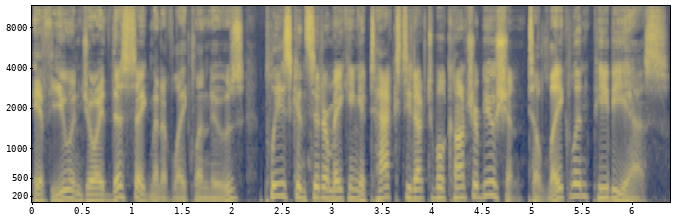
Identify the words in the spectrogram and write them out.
If you enjoyed this segment of Lakeland News, please consider making a tax-deductible contribution to Lakeland PBS.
